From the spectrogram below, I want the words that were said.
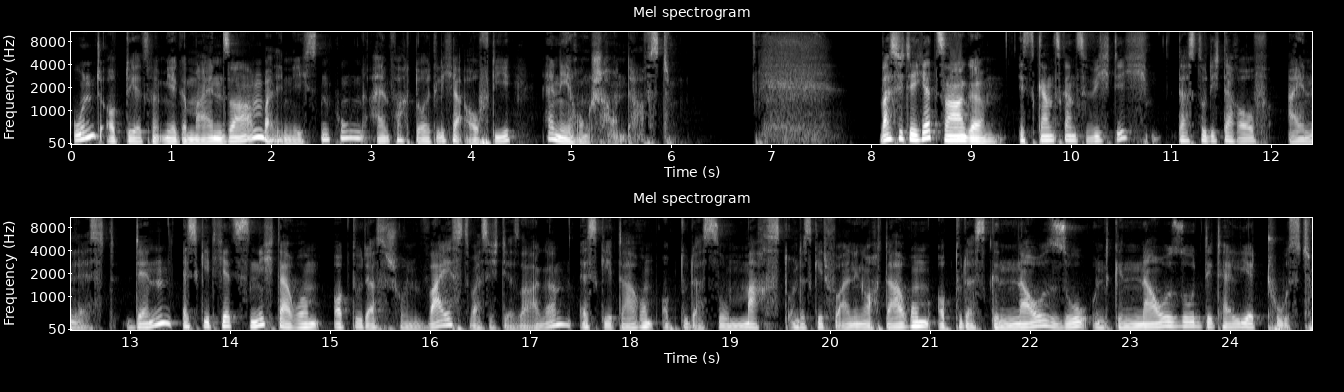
und ob du jetzt mit mir gemeinsam bei den nächsten Punkten einfach deutlicher auf die Ernährung schauen darfst. Was ich dir jetzt sage, ist ganz, ganz wichtig, dass du dich darauf einlässt. Denn es geht jetzt nicht darum, ob du das schon weißt, was ich dir sage. Es geht darum, ob du das so machst. Und es geht vor allen Dingen auch darum, ob du das genau so und genauso detailliert tust.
